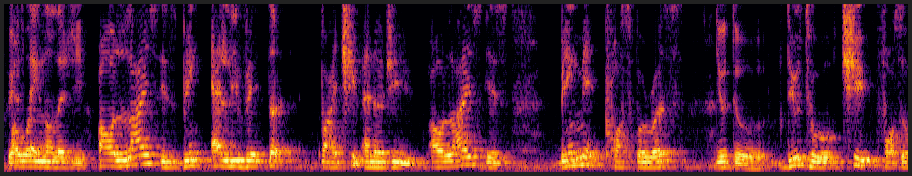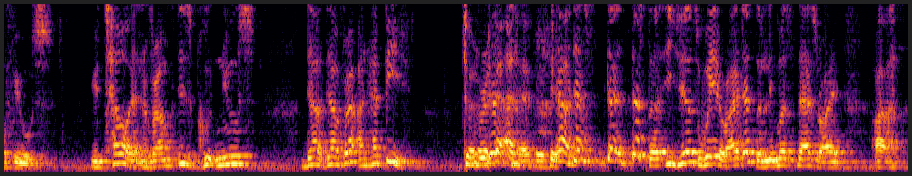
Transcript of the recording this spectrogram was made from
We have technology. Our lives is being elevated by cheap energy. Our lives is being made prosperous Due to due to cheap fossil fuels. You tell an environment this good news, they are, they are very unhappy. They're very Yeah, unhappy. Yeah, that's that, that's the easiest way, right? That's the litmus test, right? Uh,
